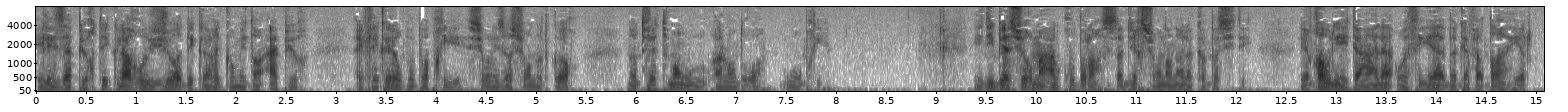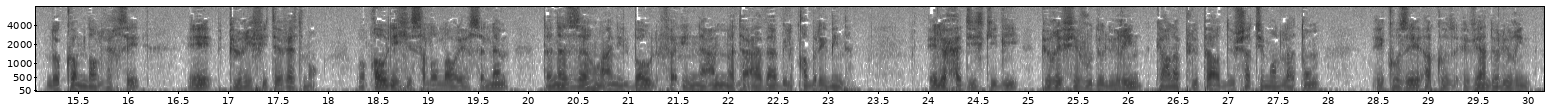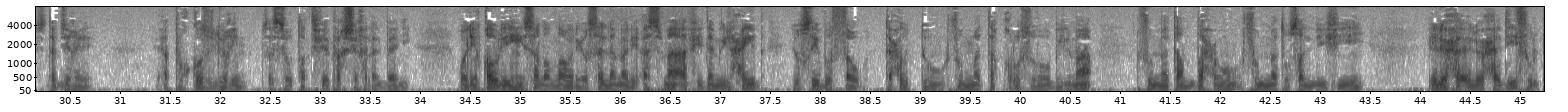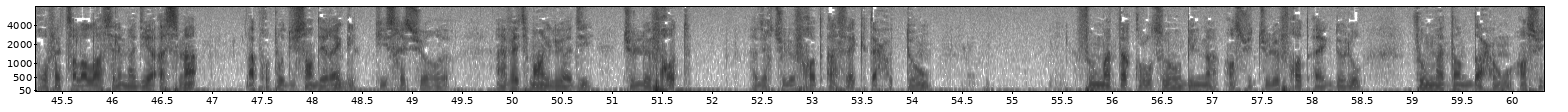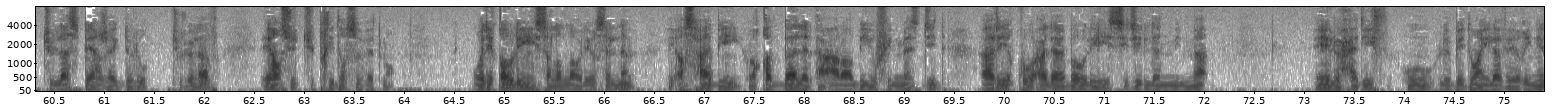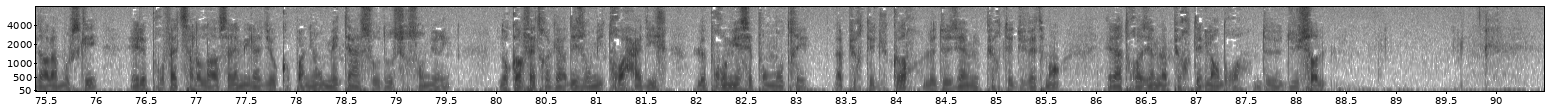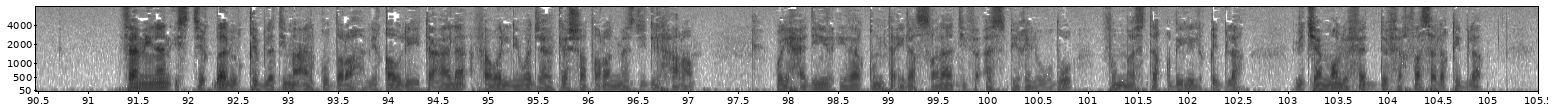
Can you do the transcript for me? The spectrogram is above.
et les impuretés que la religion a déclarées comme étant impures, avec lesquelles on ne peut pas prier, si on les a sur notre corps, notre vêtement ou à l'endroit où on prie. Il dit bien sûr ma'al qudra, c'est-à-dire si on en a la capacité. Donc comme dans le verset, et purifie tes vêtements. وقوله صلى الله عليه وسلم تنزه عن البول فإن عمة عذاب القبر منه et le hadith qui dit Purifiez-vous de l'urine, car la plupart du châtiment de la tombe est causé à cause, vient de l'urine, c'est-à-dire pour cause de l'urine. Ça c'est authentifié par Sheikh al-Albani. ولقوله صلى الله عليه وسلم لأسماء في دم الحيض يصيب الثوب تحته ثم تقرصه بالماء ثم تنضحه ثم تصلي فيه Et le, le hadith où le prophète sallallahu alayhi wa sallam a dit à Asma à propos du sang des règles qui serait sur euh, un vêtement, il lui a dit tu le frottes c'est-à-dire tu le frottes à sec, ensuite tu le frottes avec de l'eau, ensuite tu l'asperges avec de l'eau, tu le laves, et ensuite tu pries dans ce vêtement. ولقوله صلى الله عليه وسلم لأصحابه وقد بال الأعرابي في المسجد أريقوا على بوله سجلا من ماء et le hadith où le bédouin il avait uriné dans la mosquée et le prophète sallallahu alayhi wa sallam il a dit aux compagnons mettez un seau d'eau sur son urine donc en fait, regardez, ils ont mis trois hadiths. Le premier, c'est pour montrer la pureté du corps. Le deuxième, la pureté du vêtement. Et la troisième, la pureté de l'endroit, du sol. ثامنا استقبال القبلة مع القدرة لقوله تعالى فول وجهك شطر المسجد الحرام ولحديث إذا قمت إلى الصلاة فأسبغ الوضوء ثم استقبل القبلة Huitièmement, le fait de faire face à la qibla,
